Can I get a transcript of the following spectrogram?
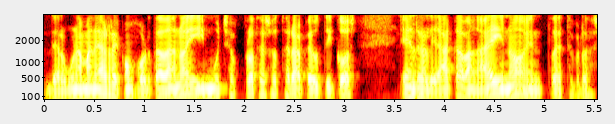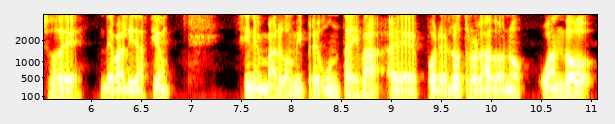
de alguna manera reconfortada, ¿no? Y muchos procesos terapéuticos en realidad acaban ahí, ¿no? En todo este proceso de, validación. Sin embargo, mi pregunta iba eh, por el otro lado, ¿no? ¿Cuándo,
